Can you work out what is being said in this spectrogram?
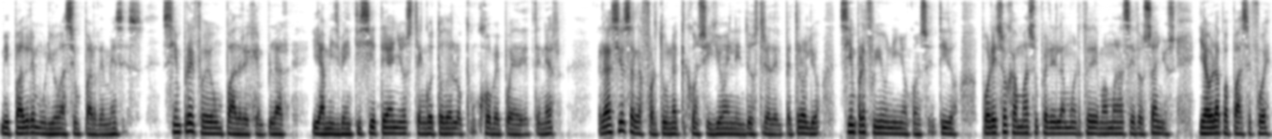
Mi padre murió hace un par de meses. Siempre fue un padre ejemplar, y a mis veintisiete años tengo todo lo que un joven puede tener. Gracias a la fortuna que consiguió en la industria del petróleo, siempre fui un niño consentido. Por eso jamás superé la muerte de mamá hace dos años, y ahora papá se fue,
